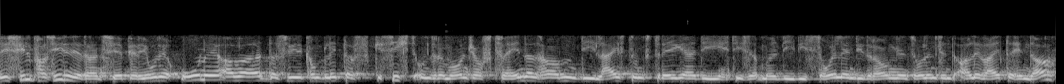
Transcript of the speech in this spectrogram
es ist viel passiert in der Transferperiode, ohne aber, dass wir komplett das Gesicht unserer Mannschaft verändert haben. Die Leistungsträger, die, die, sag mal, die, die Säulen, die tragenden Säulen sind alle weiterhin da.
